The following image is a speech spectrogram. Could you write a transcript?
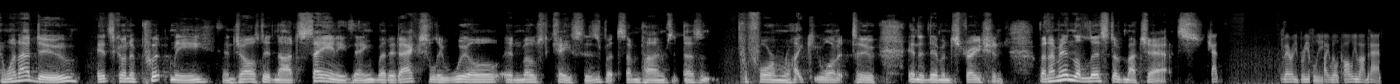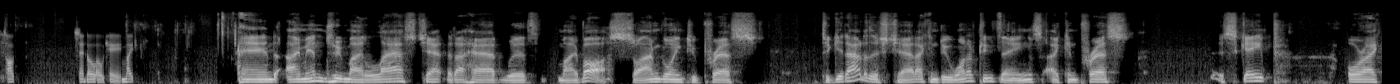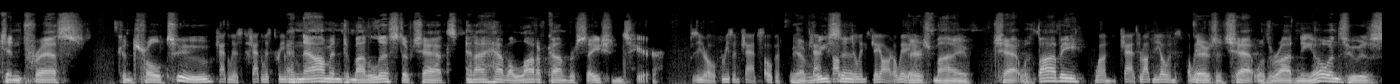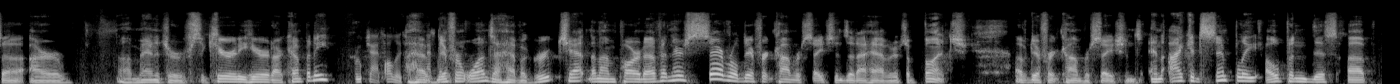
And when I do, it's going to put me, and Jaws did not say anything, but it actually will in most cases, but sometimes it doesn't perform like you want it to in a demonstration. But I'm in the list of my chats. Chat. Very briefly. I will call you on that. Talk. Send. Oh, okay. Mike. and I'm into my last chat that I had with my boss. So I'm going to press to get out of this chat. I can do one of two things. I can press escape, or I can press control two. Chat list. Chat list. And now I'm into my list of chats, and I have a lot of conversations here. Zero. Recent chats open. We have Chat, recent. Bobby JR. There's my chat with Bobby. One. Chats. Rodney Owens. Away. There's a chat with Rodney Owens, who is uh, our uh, manager of security here at our company. Group chat. I have different ones. I have a group chat that I'm part of, and there's several different conversations that I have. There's a bunch of different conversations, and I could simply open this up,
